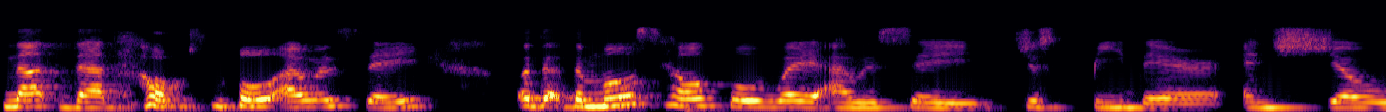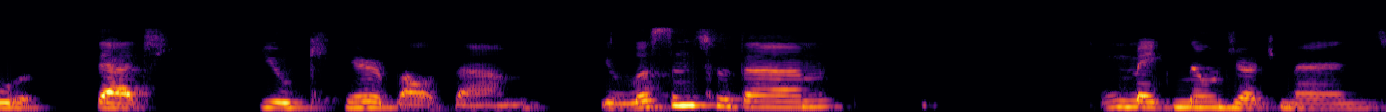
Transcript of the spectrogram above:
not that helpful, I would say. The, the most helpful way, I would say, just be there and show that you care about them. You listen to them, make no judgment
